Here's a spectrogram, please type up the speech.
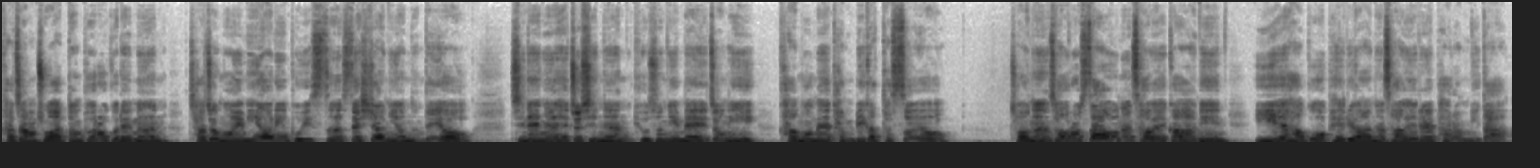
가장 좋았던 프로그램은 자조모임 히어링 보이스 세션이었는데요. 진행을 해주시는 교수님의 애정이 가뭄의 단비 같았어요. 저는 서로 싸우는 사회가 아닌 이해하고 배려하는 사회를 바랍니다.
